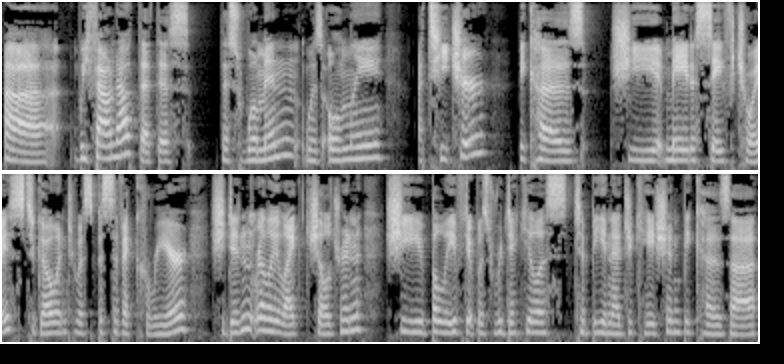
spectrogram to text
uh, we found out that this this woman was only a teacher because she made a safe choice to go into a specific career. She didn't really like children. She believed it was ridiculous to be in education because uh,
